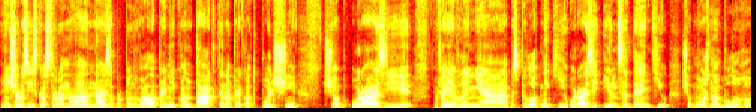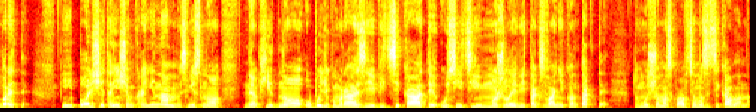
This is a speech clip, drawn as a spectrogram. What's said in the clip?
І російська сторона навіть запропонувала прямі контакти, наприклад, Польщі, щоб у разі виявлення безпілотників, у разі інцидентів, щоб можна було говорити. І Польщі та іншим країнам, звісно, необхідно у будь-якому разі відсікати усі ці можливі так звані контакти, тому що Москва в цьому зацікавлена.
